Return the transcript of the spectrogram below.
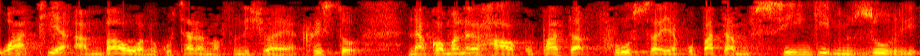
wapya ambao wamekutana na mafundisho haya ya kristo na kwa maana hiyo hawakupata fursa ya kupata msingi mzuri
